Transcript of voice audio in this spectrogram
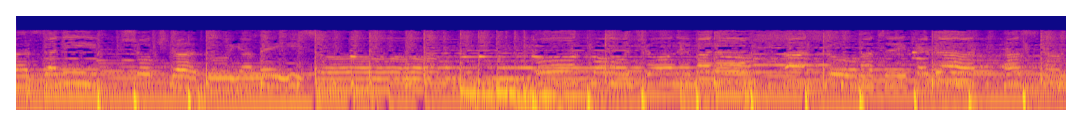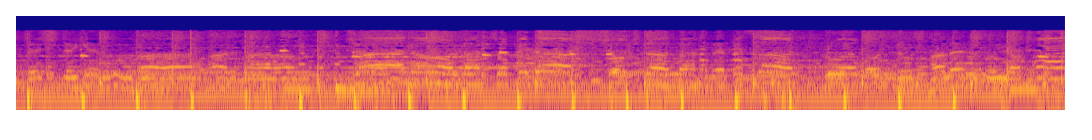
بر صلیب شکرت گویم ایسا پر کن جان مرا از روحت پدر هستم تشنه روحت هر دم جلال بر تو پدر شکرت بهر پسر روح قدوس هللویا.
